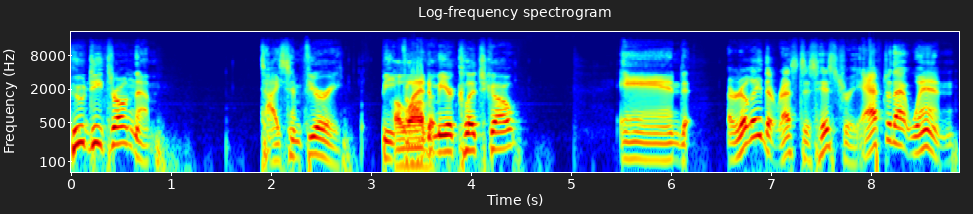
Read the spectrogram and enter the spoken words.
Who dethroned them? Tyson Fury. Beat love it. Vladimir Klitschko, and really the rest is history. After that win,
